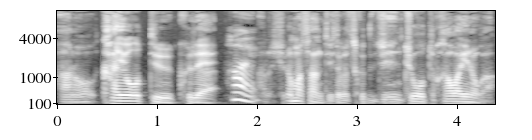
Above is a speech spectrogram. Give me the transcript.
あの、歌謡っていう句で、はいあの白間さんっていう人が作って、順調と可愛いのが。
